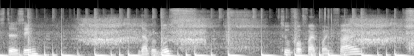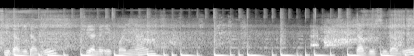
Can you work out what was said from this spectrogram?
Still the same. Double boost. 245.5 CWW 308.9 WCW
